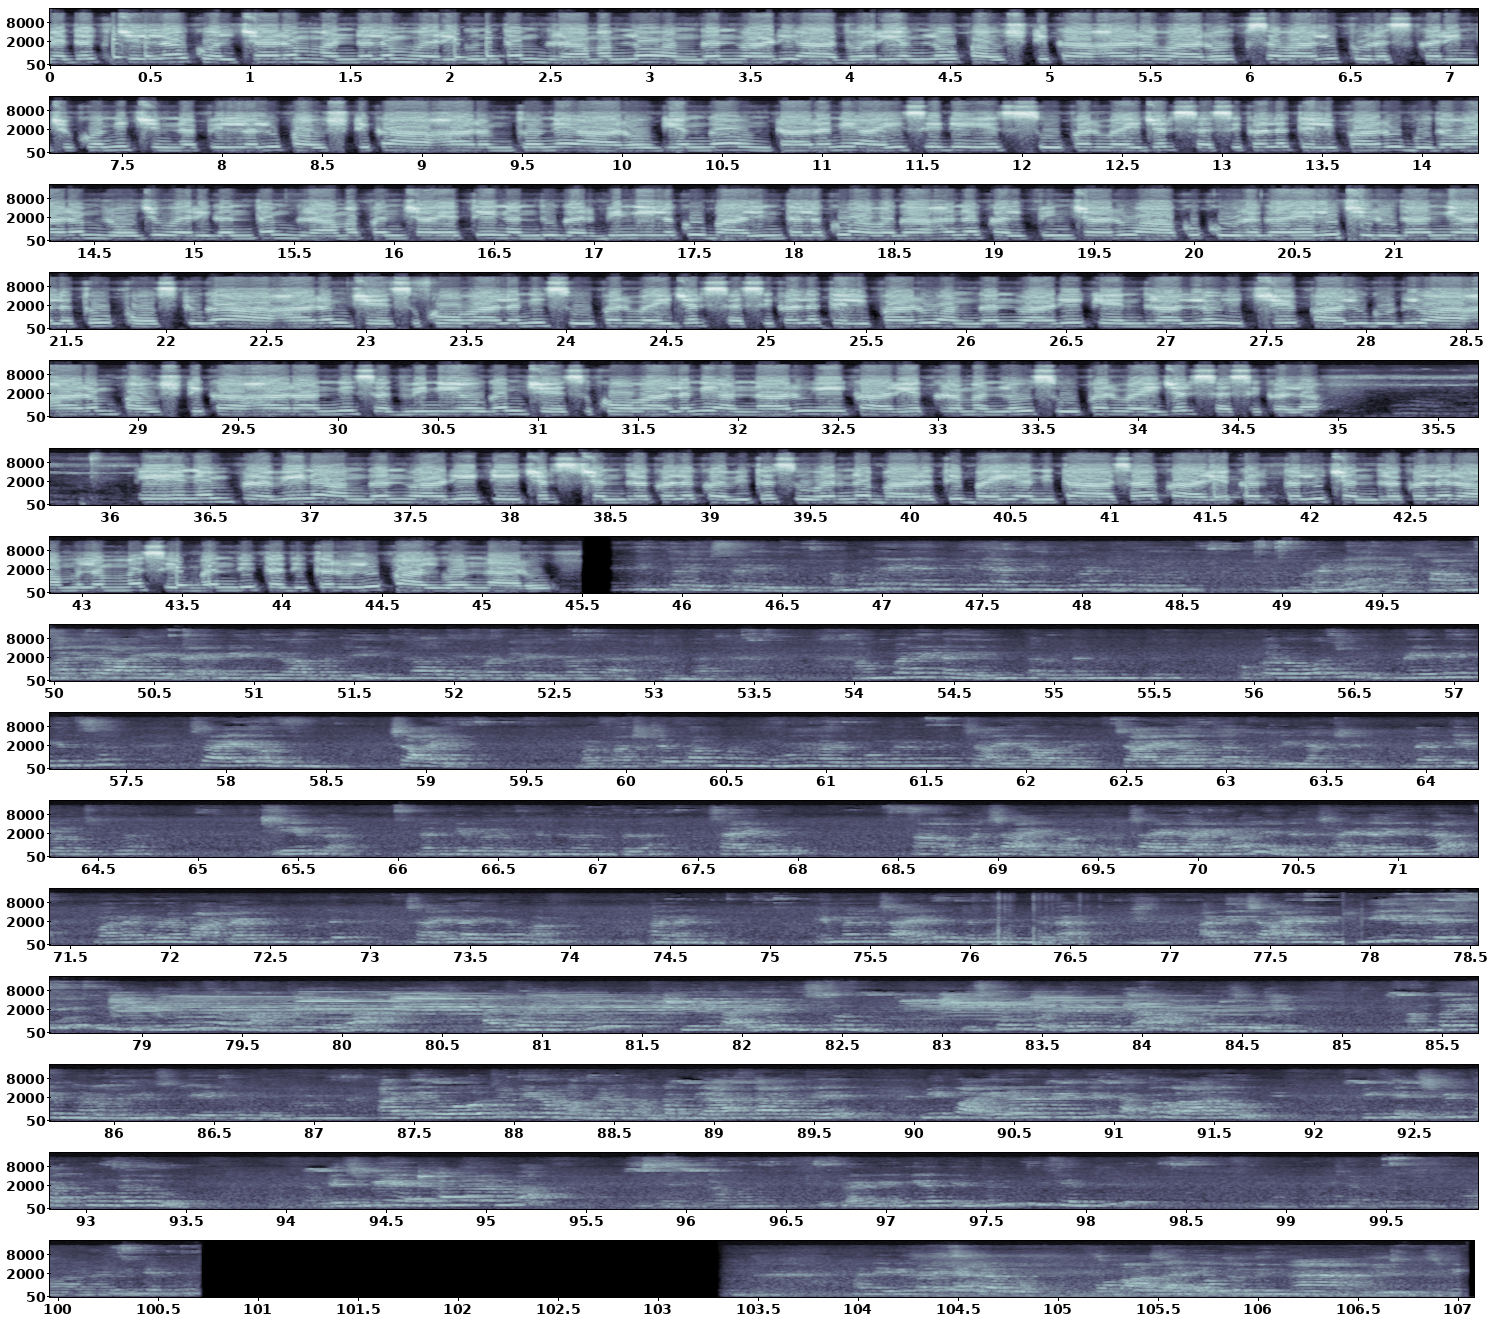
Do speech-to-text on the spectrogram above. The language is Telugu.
మెదక్ జిల్లా కొల్చారం మండలం వరిగుంతం గ్రామంలో అంగన్వాడీ ఆధ్వర్యంలో పౌష్టికాహార వారోత్సవాలు పురస్కరించుకొని చిన్నపిల్లలు పౌష్టిక ఆహారంతోనే ఆరోగ్యంగా ఉంటారని ఐసిడిఎస్ సూపర్వైజర్ శశికళ తెలిపారు. బుధవారం రోజు వరిగంతం గ్రామ పంచాయతీ నందు గర్భిణీలకు బాలింతలకు అవగాహన కల్పించారు. ఆకు కూరగాయలు చిరుధాన్యాలతో పోస్టుగా ఆహారం చేసుకోవాలని సూపర్వైజర్ శశికళ తెలిపారు. అంగన్వాడీ కేంద్రాల్లో ఇచ్చే పాలుగుడ్లు ఆహారం పౌష్టికాహారాన్ని సద్వినియోగం చేసుకోవాలని అన్నారు. ఈ కార్యక్రమంలో supervisor Sasikala. ANM Praveena anganwadi teachers Chandrakala Kavitha Suvarna Bharathi by Anitha ASHA కార్యకర్తలు చంద్రకళ రాములమ్మ సిబ్బంది తదితరులు పాల్గొన్నారు. ఇంకా అంబలిలో ఎంత విటమిన్ ఉంటుంది? ఒక రోజు ఇప్పుడు ఏమేం తెలుసా? చాయ్ అవుతుంది చాయ్ మరి ఫస్ట్ ఆఫ్ ఆల్ మనం మొహం కడుక్కోగానే మనకి చాయ్ కావాలి. చాయ్ తాగితే అది ఒక రిలాక్షన్ దానికి ఏమైనా వస్తుందా? ఏం రా? దానికి ఏమైనా ఉంటుంది? ఉంటుందా చాయ్ వల్ల అబ్బా చాయ్ కావాలి. చాయ్ తాగినావా లేదా? చాయ్ తాగినరా మనం కూడా మాట్లాడుకుంటుంటే చాయ్ తాగినావా? అని అంటాం ఏమైనా చాయ్ విటమిన్ ఉంటుందా? అది చాయ్ అని. మీరు చేస్తే మీ కుటుంబంలో కూడా మారుతుంది కదా. అటువంటిప్పుడు మీరు ఐరన్ తీసుకోండి. తీసుకొని పొద్దున కూడా చేయండి. అది రోజు మీరు ఒక గ్లా- ఒక గ్లాస్ తాగితే మీకు ఐరన్ అనేది తక్కువ కాదు. మీకు హెచ్పి తక్కువ ఉండదు. హెచ్పి ఎంత ఉండాలమ్మా? మీరు ఎంత? మీకు ఎంత. అనేది పోతుంది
